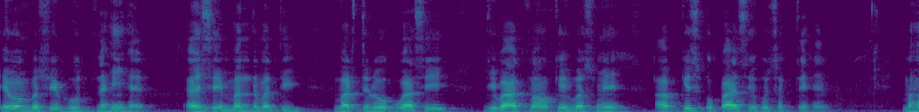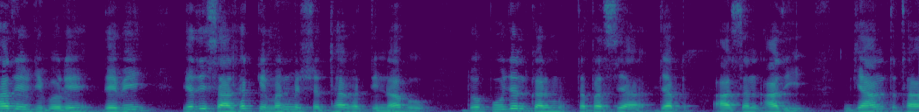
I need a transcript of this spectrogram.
एवं वशीभूत नहीं है, ऐसे मंदमती, मर्तलोकवासी जीवात्माओं के वश में आप किस उपाय से हो सकते हैं? महादेव जी बोले, देवी, यदि साधक के मन में श्रद्धा भक्ति न हो तो पूजन कर्म, तपस्या, जप, आसन आदि, ज्ञान तथा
